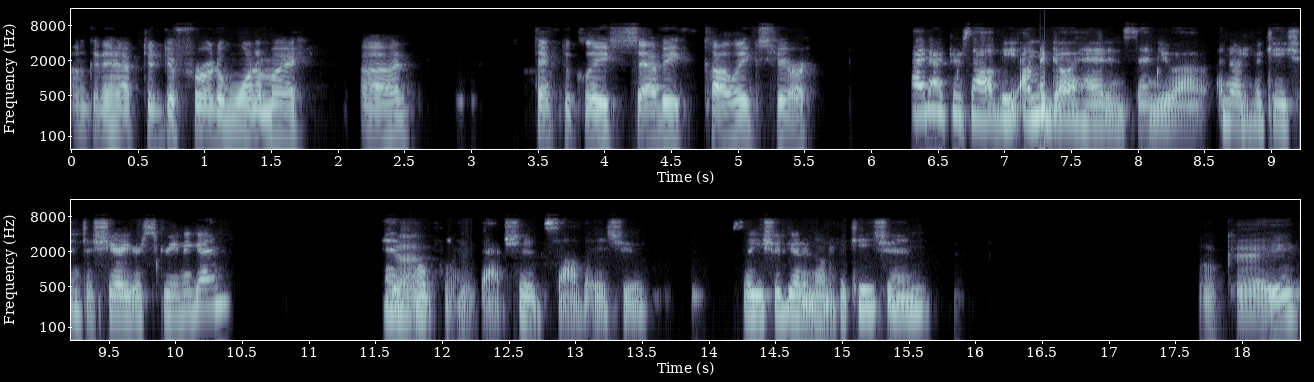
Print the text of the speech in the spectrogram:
I'm going to have to defer to one of my uh, technically savvy colleagues here. Hi, Dr. Salvi. I'm gonna go ahead and send you a, a notification to share your screen again. And Yeah. hopefully that should solve the issue. So you should get a notification. Okay.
